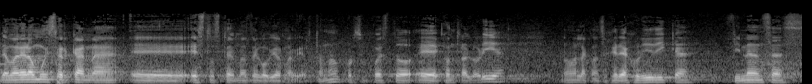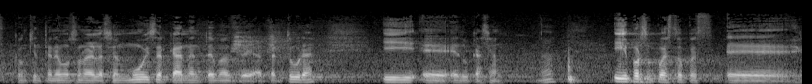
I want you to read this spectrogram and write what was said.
de manera muy cercana estos temas de gobierno abierto. ¿no? Por supuesto, Contraloría la Consejería Jurídica, Finanzas, con quien tenemos una relación muy cercana en temas de apertura y eh, educación. Y por supuesto, pues eh,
